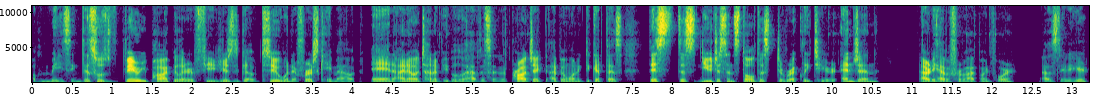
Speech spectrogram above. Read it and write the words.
amazing. This was very popular a few years ago too when it first came out, and I know a ton of people who have this in the project. I've been wanting to get this. This this you just install this directly to your engine. I already have it for 5.4 as stated here,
